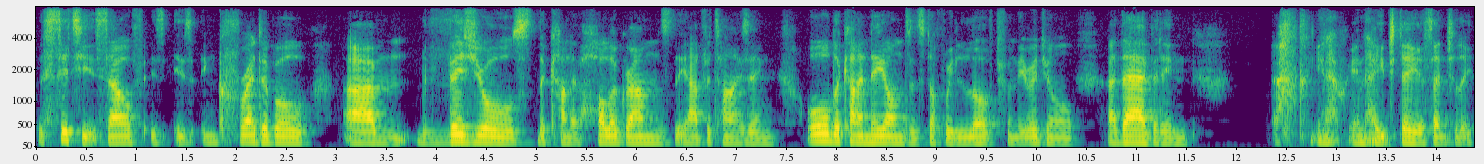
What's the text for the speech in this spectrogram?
The city itself is is incredible. Um, the visuals, the kind of holograms, the advertising, all the kind of neons and stuff we loved from the original are there, but in you know in HD essentially.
